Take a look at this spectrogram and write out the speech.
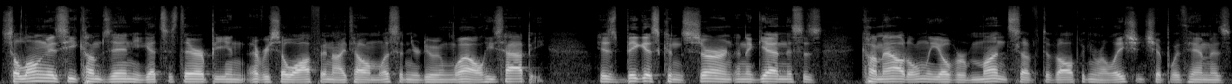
so long as he comes in, he gets his therapy, and every so often I tell him, listen, you're doing well. He's happy. His biggest concern, and again, this has come out only over months of developing a relationship with him, is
